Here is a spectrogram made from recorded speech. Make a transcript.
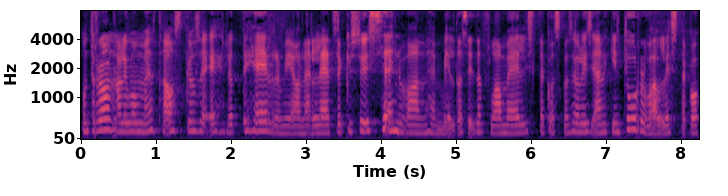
Mutta Ron oli mun mielestä hauska, kun se ehdotti Hermionelle, että se kysyisi sen vanhemmilta siitä flameelista, koska se olisi ainakin turvallista, kun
